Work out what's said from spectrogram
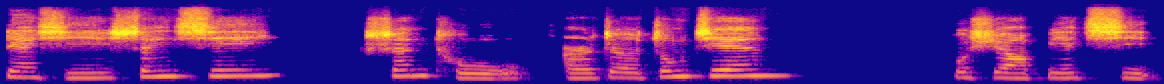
练习深吸、深吐，而这中间不需要憋气。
